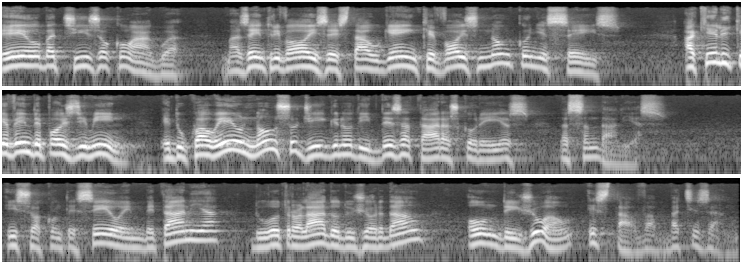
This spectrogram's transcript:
Eu batizo com água mas entre vós está alguém que vós não conheceis, aquele que vem depois de mim, e do qual eu não sou digno de desatar as correias das sandálias. Isso aconteceu em Betânia, do outro lado do Jordão, onde João estava batizando.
